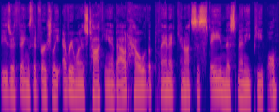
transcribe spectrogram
These are things that virtually everyone is talking about how the planet cannot sustain this many people.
